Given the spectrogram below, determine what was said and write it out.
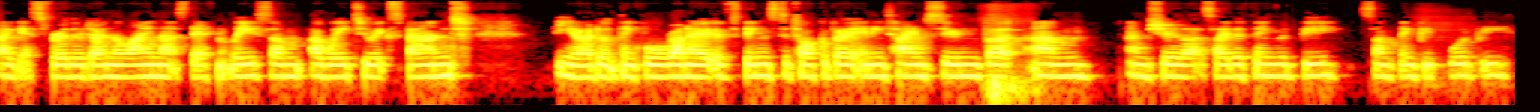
i guess further down the line that's definitely some a way to expand. You know i don't think we'll run out of things to talk about anytime soon but um, i'm sure that side of thing would be something people would be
